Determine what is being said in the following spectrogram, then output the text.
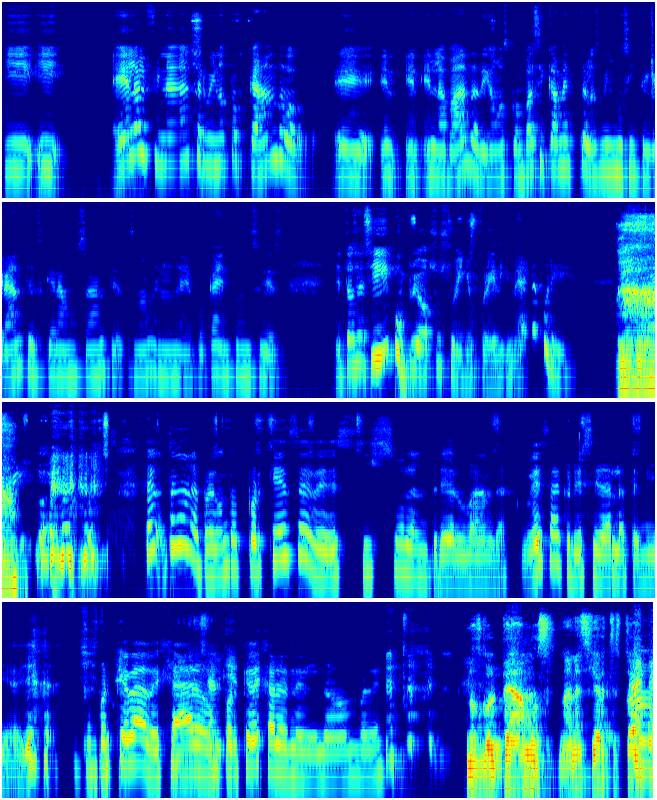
y, y él al final terminó tocando eh, en, en- en la banda, digamos, con básicamente los mismos integrantes que éramos antes, ¿no? En una época, entonces, entonces sí cumplió su sueño Freddie Mercury. Tengo, una pregunta, ¿por qué se deshizo la anterior banda? Esa curiosidad la tenía ya. ¿Por qué la dejaron? ¿Por qué dejaron el nombre? Nos golpeamos. No, no es cierto, estábamos.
